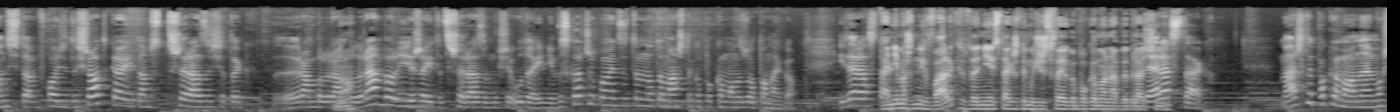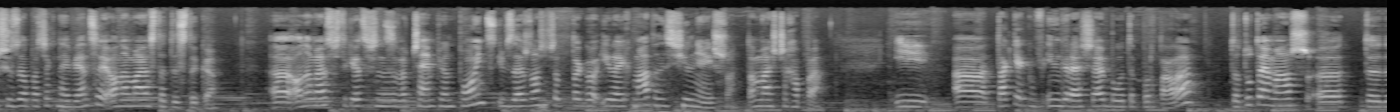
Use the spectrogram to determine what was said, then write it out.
on się tam wchodzi do środka i tam trzy razy się tak e, rumble, rumble, no. rumble i jeżeli te trzy razy mu się uda i nie wyskoczy pomiędzy tym, no to masz tego Pokemona złapanego. I teraz tak. A nie masz żadnych walk? To nie jest tak, że ty musisz swojego Pokemona wybrać? I teraz i... tak. Masz te Pokémony, musisz złapać jak najwięcej, one mają statystykę. E, one mają coś takiego, co się nazywa Champion Points i w zależności od tego, ile ich ma, ten jest silniejszy. Tam ma jeszcze HP. I a, tak jak w Ingresie były te portale, to tutaj masz e, te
